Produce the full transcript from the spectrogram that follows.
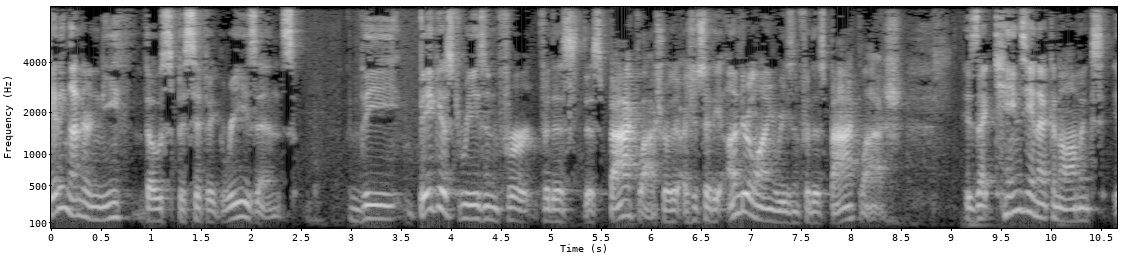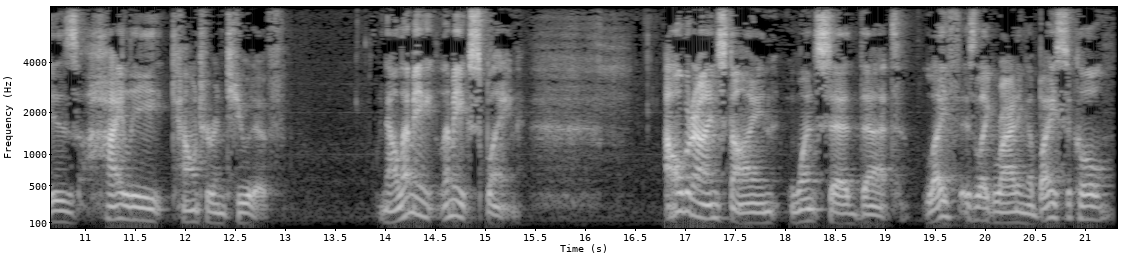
getting underneath those specific reasons, the biggest reason for, for this, this backlash, or I should say the underlying reason for this backlash, is that Keynesian economics is highly counterintuitive. Now, let me, let me explain. Albert Einstein once said that life is like riding a bicycle.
